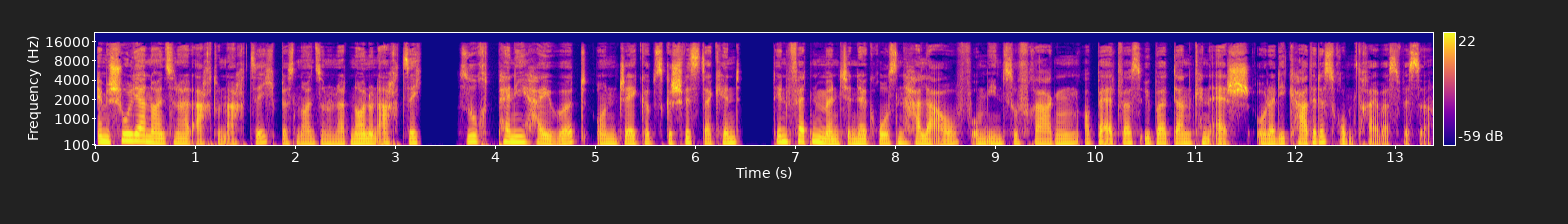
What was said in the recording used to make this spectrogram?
Im Schuljahr 1988 bis 1989 sucht Penny Hayward und Jacobs Geschwisterkind den fetten Mönch in der großen Halle auf, um ihn zu fragen, ob er etwas über Duncan Ash oder die Karte des Rumtreibers wisse.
